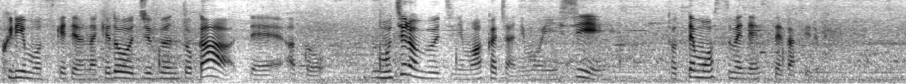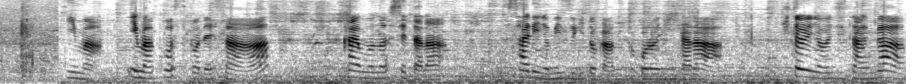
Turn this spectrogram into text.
クリームをつけてるんだけど自分とかであともちろんブーチにも赤ちゃんにもいいしとってもおすすめですセタフィル。今今コスコでさ買い物してたらサリーの水着とかのところにいたら一人のおじさんが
